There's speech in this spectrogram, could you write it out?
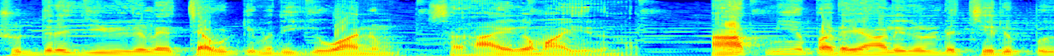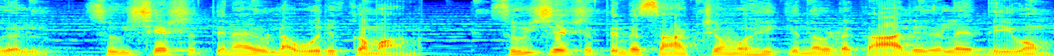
ക്ഷുദ്രജീവികളെ ചവിട്ടിമതിക്കുവാനും സഹായകമായിരുന്നു. ആത്മീയ പടയാളികളുടെ ചെരുപ്പുകൾ സുവിശേഷത്തിനായുള്ള ഒരുക്കമാണ്. സുവിശേഷത്തിന്റെ സാക്ഷ്യം വഹിക്കുന്നവരുടെ കാലുകളെ ദൈവം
